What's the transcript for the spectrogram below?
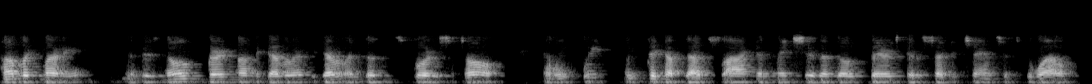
public money. And there's no burden on the government. The government doesn't support us at all, and we we, we pick up that slack and make sure that those bears get a second chance into the wild.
